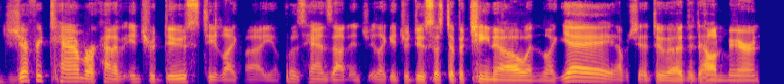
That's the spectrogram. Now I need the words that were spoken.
Jeffrey Tambor kind of introduced. He like uh, you know put his hands out and like introduced us to Pacino and like yay and to uh, to Helen Mirren.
